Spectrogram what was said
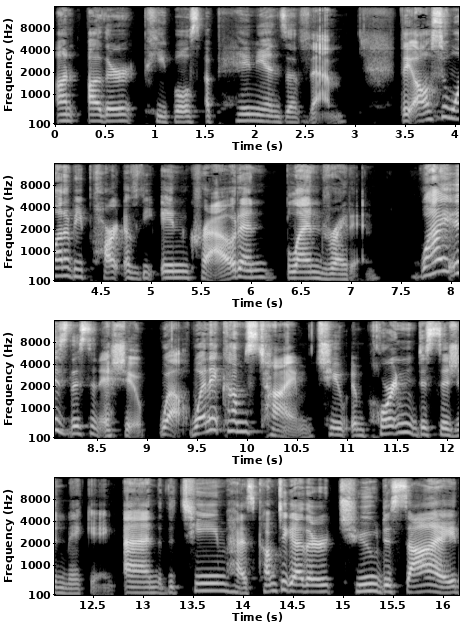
on other people's opinions of them. They also want to be part of the in crowd and blend right in. Why is this an issue? Well, when it comes time to important decision making and the team has come together to decide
